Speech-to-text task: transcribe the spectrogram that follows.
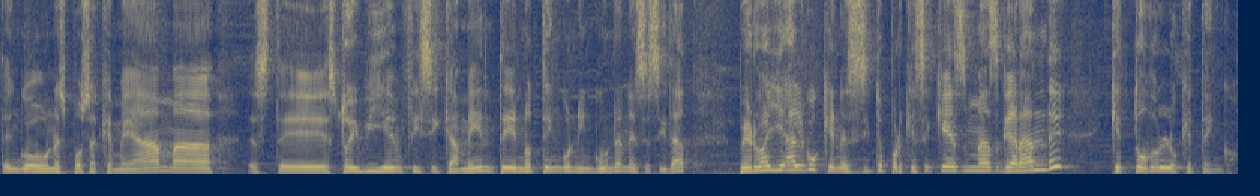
tengo una esposa que me ama, este, estoy bien físicamente, no tengo ninguna necesidad, pero hay algo que necesito porque sé que es más grande que todo lo que tengo.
